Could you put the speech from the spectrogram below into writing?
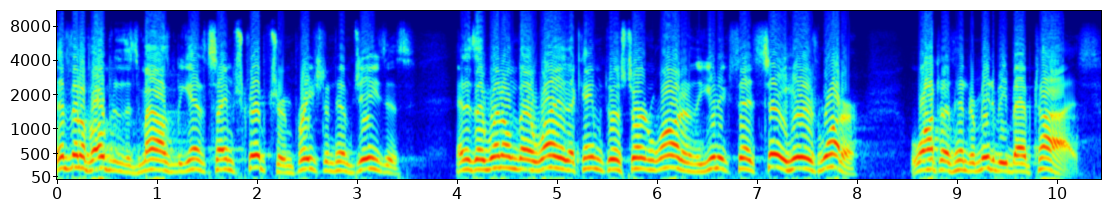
Then Philip opened his mouth and began the same scripture and preached unto him Jesus. And as they went on their way, they came to a certain water, and the eunuch said, See, here is water. What doth hinder me to be baptized?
